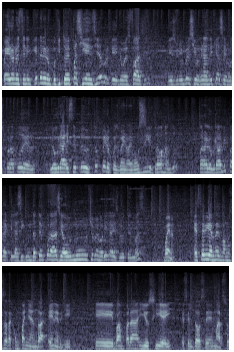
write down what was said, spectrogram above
pero nos tienen que tener un poquito de paciencia porque no es fácil, es una inversión grande que hacemos para poder lograr este producto, pero pues bueno, ahí vamos a seguir trabajando para lograrlo y para que la segunda temporada sea aún mucho mejor y la disfruten más. Bueno, este viernes vamos a estar acompañando a Energy, que van para UCA, es el 12 de marzo.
